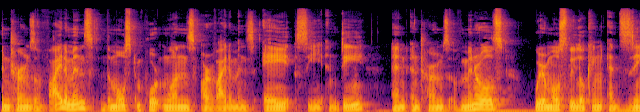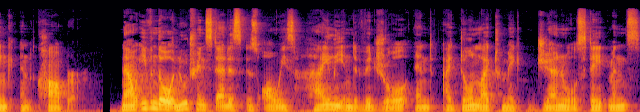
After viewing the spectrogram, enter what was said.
In terms of vitamins, the most important ones are vitamins A, C, and D, and in terms of minerals, we're mostly looking at zinc and copper. Now, even though nutrient status is always highly individual and I don't like to make general statements,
